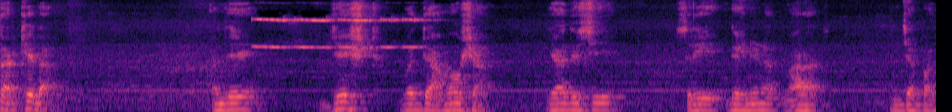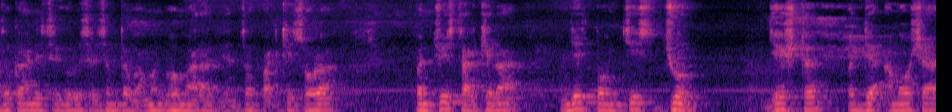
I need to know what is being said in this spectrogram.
तारखेला म्हणजे ज्येष्ठ वद्य अमावस्या या दिवशी श्री गहिनीनाथ महाराज यांच्या पादुका आणि श्री गुरु श्री संत वामनभाऊ महाराज यांचा पालखी सोहळा पंचवीस तारखेला म्हणजेच पंचवीस जून ज्येष्ठ वद्य अमावस्या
